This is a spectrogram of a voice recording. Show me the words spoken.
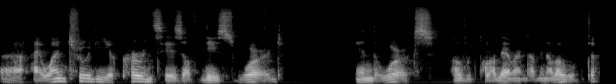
uh, I went through the occurrences of this word in the works of Utpaladeva and Abhinavagupta.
